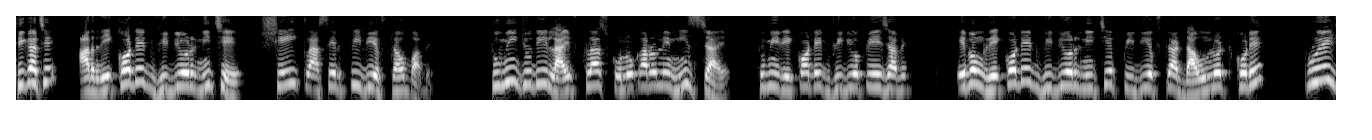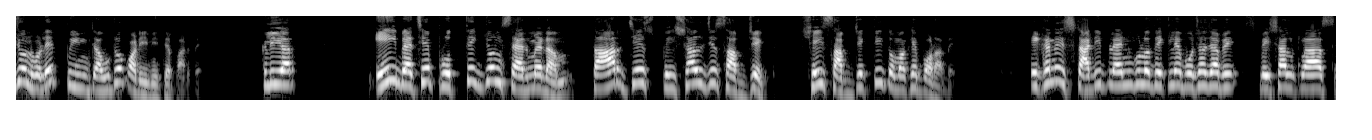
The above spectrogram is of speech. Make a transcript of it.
ঠিক আছে? আর রেকর্ডেড ভিডিওর নিচে সেই ক্লাসের পিডিএফটাও পাবে। তুমি যদি লাইভ ক্লাস কোনো কারণে মিস যায়, তুমি রেকর্ডেড ভিডিও পেয়ে যাবে। এবং রেকর্ডেড ভিডিওর নিচে পিডিএফটা ডাউনলোড করে প্রয়োজন হলে প্রিন্ট আউটও করিয়ে নিতে পারবে। ক্লিয়ার এই ব্যাচে প্রত্যেকজন স্যার ম্যাডাম তার যে স্পেশাল যে সাবজেক্ট সেই সাবজেক্টই তোমাকে পড়াবে। এখানে স্টাডি প্ল্যানগুলো দেখলে বোঝা যাবে। Special class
